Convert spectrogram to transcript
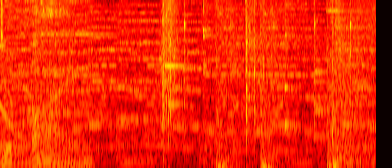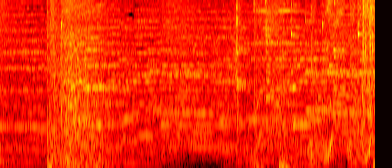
Divine. Divine.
